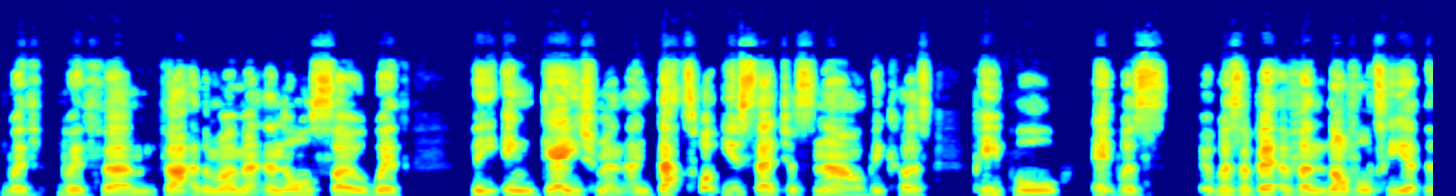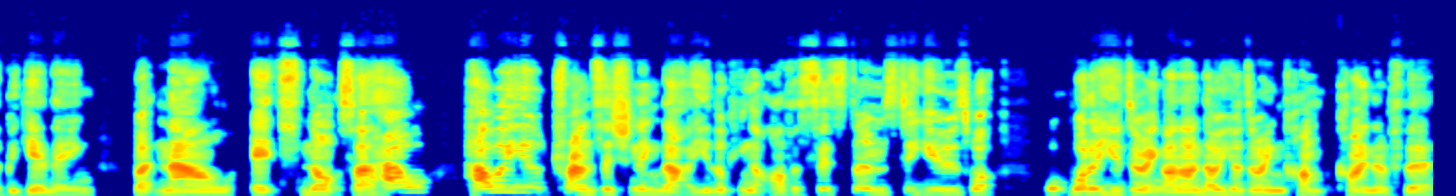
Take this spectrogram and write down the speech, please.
with with um, that at the moment, and also with the engagement. And that's what you said just now, because people, it was it was a bit of a novelty at the beginning, but now it's not. So how how are you transitioning that? Are you looking at other systems to use? What what, what are you doing? And I know you're doing com- kind of the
